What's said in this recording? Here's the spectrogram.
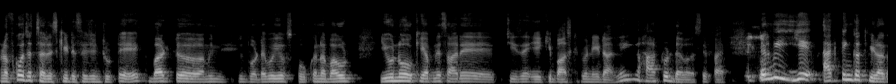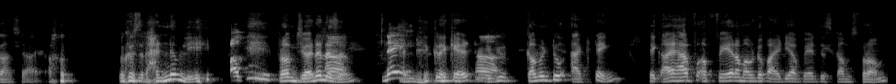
And of course, it's a risky decision to take. But uh, I mean, whatever you've spoken about, you know कि अपने सारे चीजें एक ही बास्केट में नहीं डालनी. You have to diversify. Tell me, ये acting का कीड़ा कहाँ से आया? because randomly from journalism नहीं and cricket, हाँ. if you come into acting, like I have a fair amount of idea of where this comes from.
